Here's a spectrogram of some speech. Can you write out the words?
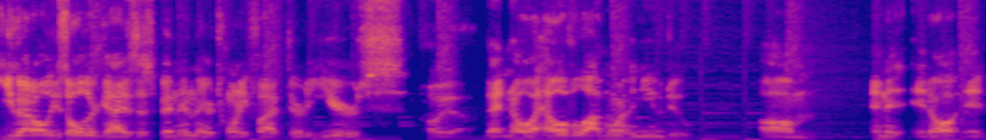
you got all these older guys that's been in there 25, 30 years Oh yeah. that know a hell of a lot more than you do. Um, and it, it all it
